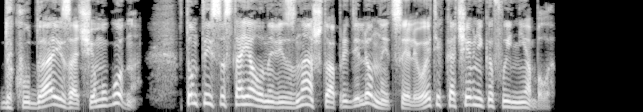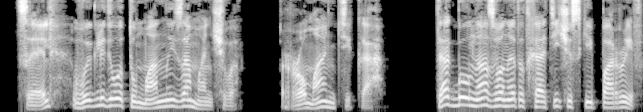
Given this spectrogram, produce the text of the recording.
Да куда и зачем угодно. В том-то и состояла новизна, что определенной цели у этих кочевников и не было. Цель выглядела туманно и заманчиво. Романтика. Так был назван этот хаотический порыв,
